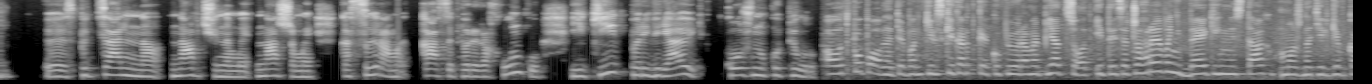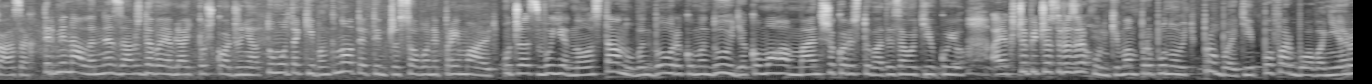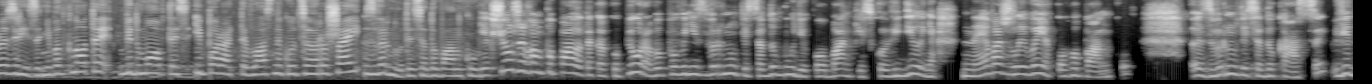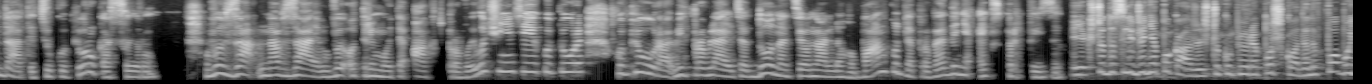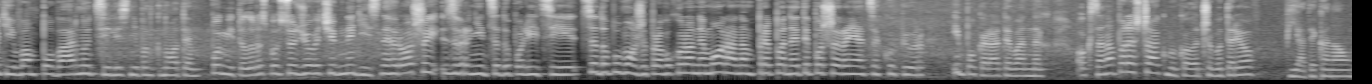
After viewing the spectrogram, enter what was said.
спеціально навченими нашими касирами каси перерахунку, які перевіряють кожну купюру. А от поповнити банківські картки купюрами 500 і 1000 гривень в деяких містах можна тільки в касах. Термінали не завжди виявляють пошкодження, тому такі банкноти тимчасово не приймають. У час воєнного стану в НБУ рекомендують якомога менше користуватися готівкою. А якщо під час розрахунків вам пропонують пробиті, пофарбовані, розрізані банкноти, відмовтесь і порадьте власнику цих грошей звернутися до банку. Якщо вже вам попала така купюра, ви повинні звернутися до будь-якого банківського відділення, неважливо якого банку, е, звернутися до каси, віддати цю купюру касиру. Ви вза- навзаєм ви отримуєте акт про вилучення цієї купюри. Купюра відправляється до Національного банку для проведення експертизи. Якщо дослідження покаже, що купюри пошкодили в побуті, вам повернуть цілісні банкноти. Помітили розповсюджувачів недійсних грошей. Зверніться до поліції. Це допоможе правоохоронним органам припинити поширення цих купюр і покарати винних. Оксана Перещак, Микола Чеботарьов, п'ятий канал.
